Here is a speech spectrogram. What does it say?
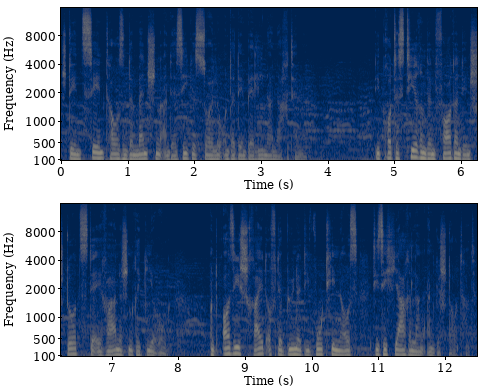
stehen Zehntausende Menschen an der Siegessäule unter dem Berliner Nachthimmel. Die Protestierenden fordern den Sturz der iranischen Regierung und Ozzy schreit auf der Bühne die Wut hinaus, die sich jahrelang angestaut hat.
